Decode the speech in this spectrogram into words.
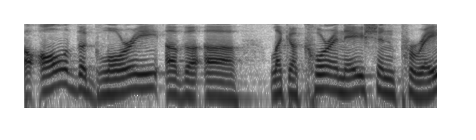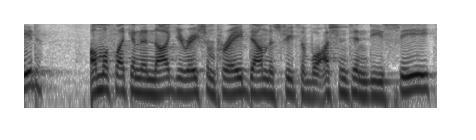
all of the glory of a, uh, like a coronation parade, almost like an inauguration parade down the streets of Washington, D.C.,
